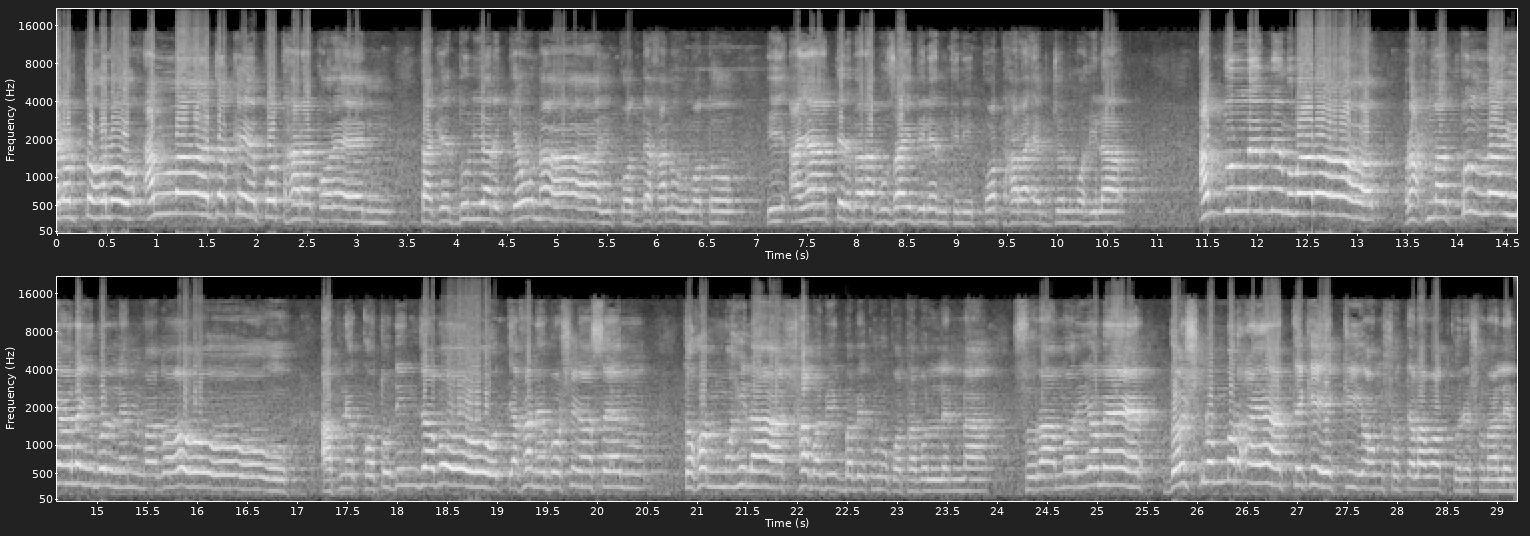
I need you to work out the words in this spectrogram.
এর অর্থ হলো আল্লাহ যাকে পথ হারা করেন, তাকে দুনিয়ার কেউ নাই পথ দেখানোর মতো। এই আয়াতের দ্বারা বুঝাই দিলেন তিনি পথ হারা একজন মহিলা। আব্দুল্লাহ ইবনে মুবারক রাহমাতুল্লাহি আলাইহি বললেন, মাগো, আপনি কতদিন যাবত এখানে বসে আছেন? তখন মহিলা স্বাভাবিকভাবে কোনো কথা বললেন না। সুরা মরিয়মের দশ নম্বর আয়াত থেকে একটি অংশ তেলাওয়াত করে শোনালেন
